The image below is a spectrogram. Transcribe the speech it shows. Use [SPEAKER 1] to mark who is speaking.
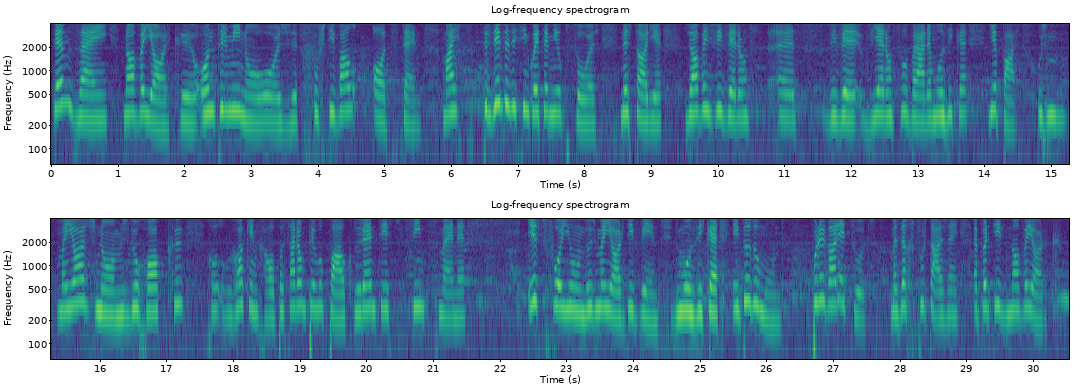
[SPEAKER 1] Estamos em Nova York, onde terminou hoje o Festival Oddsten. Mais de 350 mil pessoas na história, jovens viveram, uh, vive, vieram celebrar a música e a paz. Os maiores nomes do rock, rock and roll passaram pelo palco durante este fim de semana. Este foi um dos maiores eventos de música em todo o mundo. Por agora é tudo, mas a reportagem a partir de Nova York.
